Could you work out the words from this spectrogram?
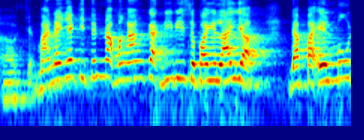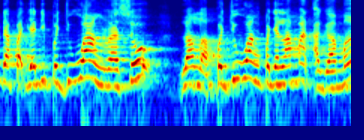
okey maknanya kita nak mengangkat diri supaya layak. Dapat ilmu dapat jadi pejuang rasul Allah pejuang penyelamat agama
